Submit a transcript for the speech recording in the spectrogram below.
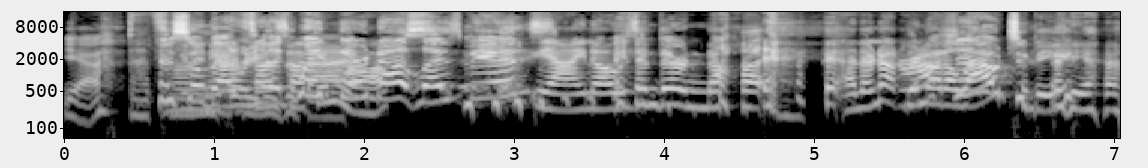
yeah. That's it was so bad the when you're like, reason wait, that they're not lesbians? Yeah, I know. and they're not. and they're not. They're not allowed to be. yeah.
